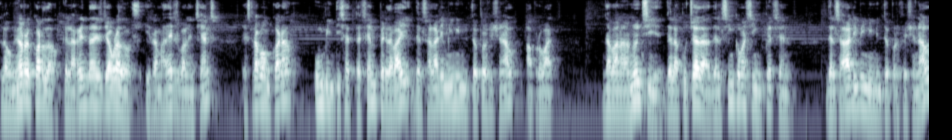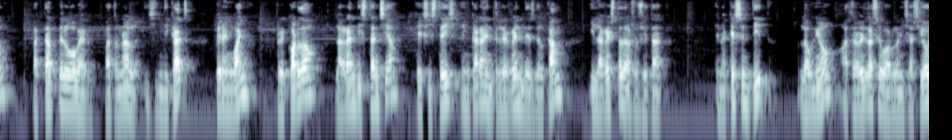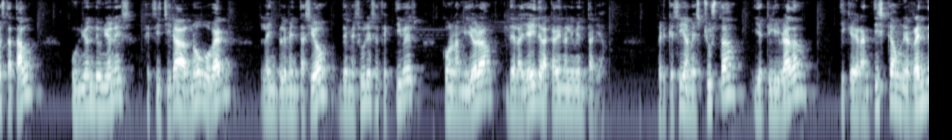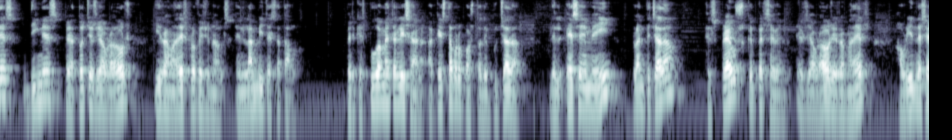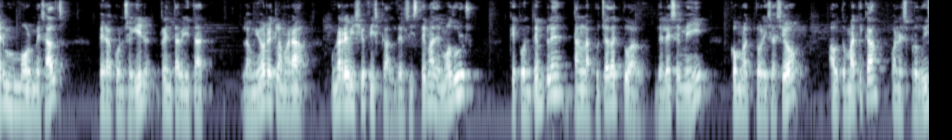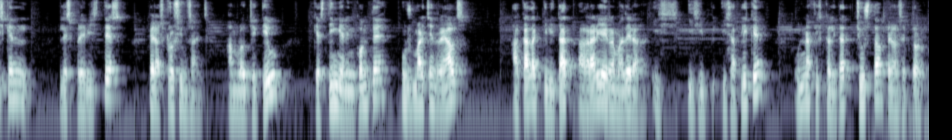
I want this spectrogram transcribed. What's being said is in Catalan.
La Unió recorda que la renda dels llauradors i ramaders valencians es troba encara un 27% per davall del salari mínim interprofessional aprovat. Davant l'anunci de la pujada del 5,5% del salari mínim interprofessional pactat pel govern, patronal i sindicats, per enguany recorda la gran distància que existeix encara entre les rendes del camp i la resta de la societat. En aquest sentit, la Unió, a través de la seva organització estatal, Unió d'Uniones, exigirà al nou govern la implementació de mesures efectives com la millora de la llei de la cadena alimentària, perquè siga més justa i equilibrada i que garantisca unes rendes dignes per a tots els llauradors i ramaders professionals en l'àmbit estatal. Perquè es puga materialitzar aquesta proposta de pujada del SMI plantejada, els preus que perceben els llauradors i ramaders haurien de ser molt més alts per aconseguir rentabilitat. La Unió reclamarà una revisió fiscal del sistema de mòduls que contemple tant la pujada actual de l'SMI com l'actualització automàtica quan es produïsquen les previstes per als pròxims anys, amb l'objectiu que es tinguen en compte uns marges reals a cada activitat agrària i ramadera i, i, i s'aplique una fiscalitat justa per al sector.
